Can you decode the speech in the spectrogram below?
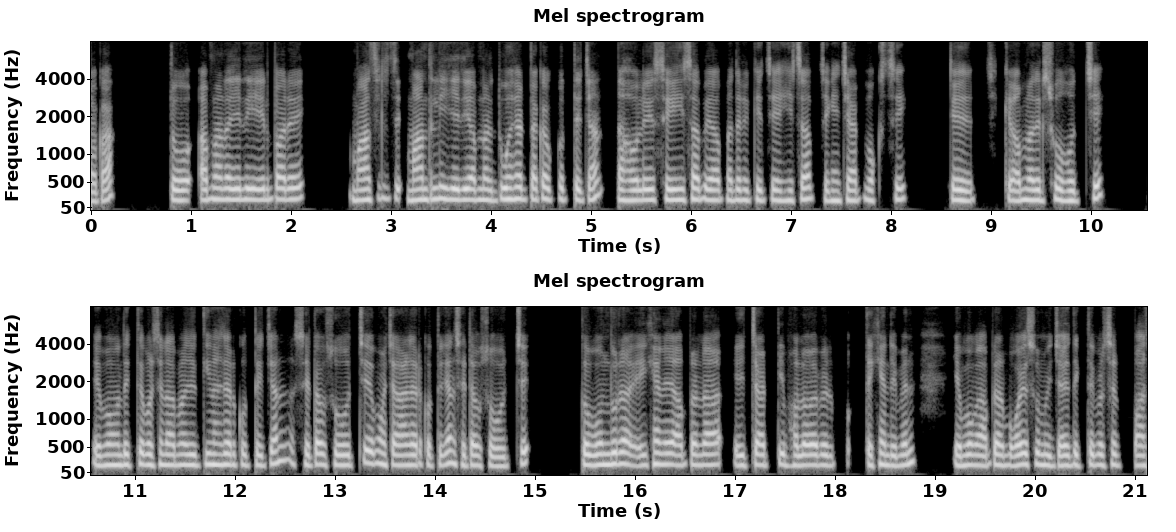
টাকা। তো আপনারা যদি এরপরে মাসলি মান্থলি যদি আপনার দু হাজার টাকা করতে চান, তাহলে সেই হিসাবে আপনাদেরকে যে হিসাব সেখানে চ্যাট বক্সে যে আপনাদের শো হচ্ছে, এবং দেখতে পাচ্ছেন আপনারা যদি তিন হাজার করতে চান, সেটাও শো হচ্ছে, এবং চার হাজার করতে চান, সেটাও শো হচ্ছে। তো বন্ধুরা এইখানে আপনারা এই চার্টটি ভালোভাবে দেখে নেবেন এবং আপনার বয়স অনুযায়ী দেখতে পাচ্ছেন পাশ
